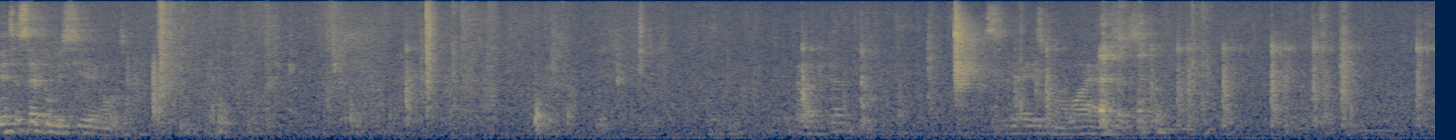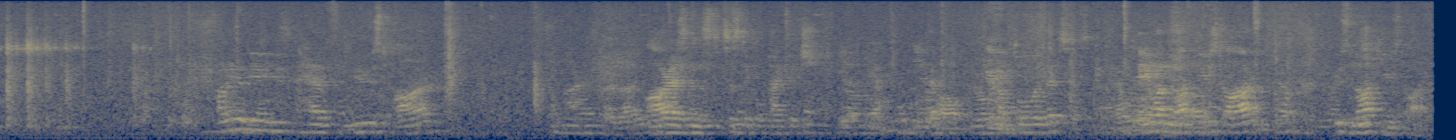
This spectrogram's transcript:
The intercept will be CA naught. Put that up here. CA is on my y-axis. How many of you have used R? R as in the statistical package? Yeah. You're all comfortable with it? Anyone not used R? Who's not used R?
